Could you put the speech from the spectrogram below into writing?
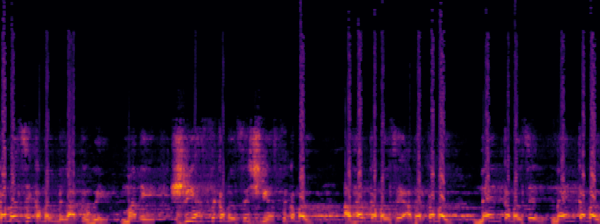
कमल से कमल मिलाते हुए, माने श्रीहस्त कमल से श्रीहस्त कमल, अधर कमल से अधर कमल, नयन कमल से नयन कमल,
